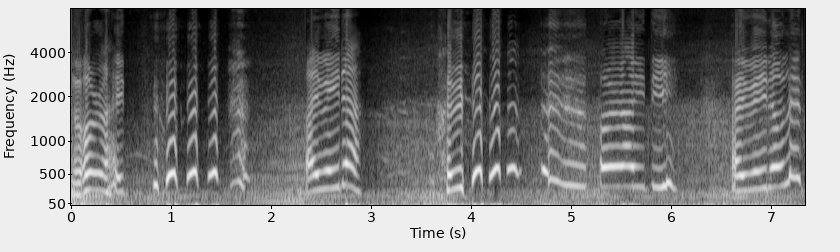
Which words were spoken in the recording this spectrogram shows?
Alright. highway na. Alrighty. Highway na ulit.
